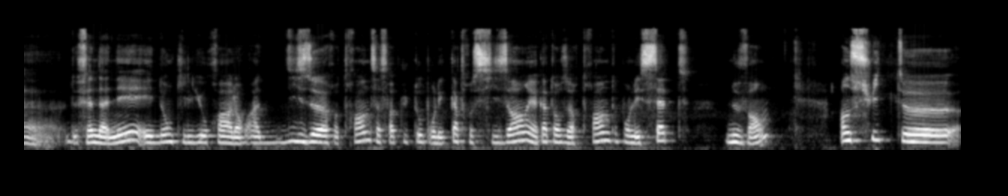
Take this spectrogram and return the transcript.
euh, de fin d'année et donc il y aura alors à 10h30, ça sera plutôt pour les 4-6 ans et à 14h30 pour les 7-9 ans. Ensuite, euh,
